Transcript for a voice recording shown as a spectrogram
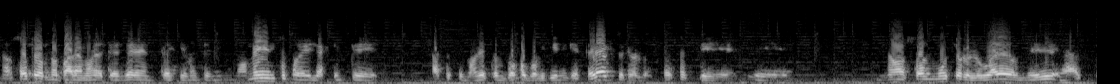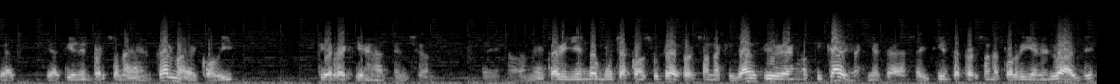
Nosotros no paramos de atender en prácticamente ningún momento, por ahí la gente hasta se molesta un poco porque tiene que esperar, pero lo que es que eh, no son muchos los lugares donde se atienden personas enfermas de COVID que requieren atención. Eh, me está viniendo muchas consultas de personas que ya han sido diagnosticadas, imagínate, 600 personas por día en el valle.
